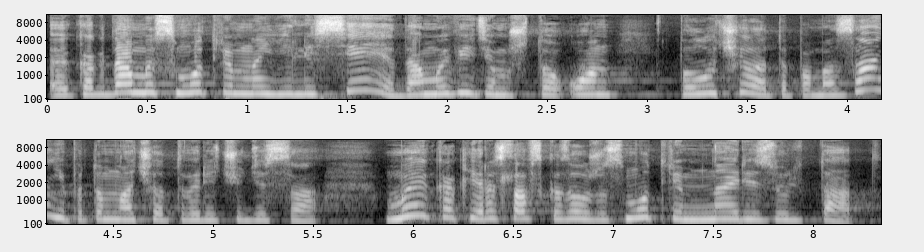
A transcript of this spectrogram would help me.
э, когда мы смотрим на Елисея, да, мы видим, что он получил это помазание, потом начал творить чудеса. Мы, как Ярослав сказал, уже смотрим на результат.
